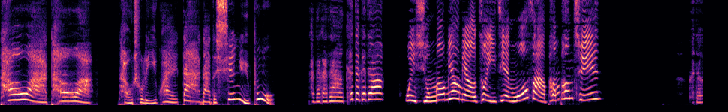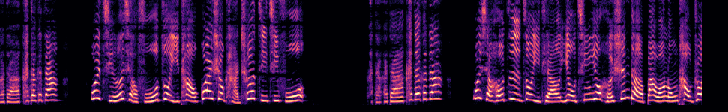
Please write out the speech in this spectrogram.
掏啊掏啊，掏出了一块大大的仙女布。咔嗒咔嗒咔嗒咔嗒，为熊猫妙妙做一件魔法蓬蓬裙。咔嗒咔嗒咔嗒咔嗒，为企鹅小福做一套怪兽卡车机器服。咔嗒咔嗒咔嗒咔嗒，为小猴子做一条又轻又合身的霸王龙套装。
